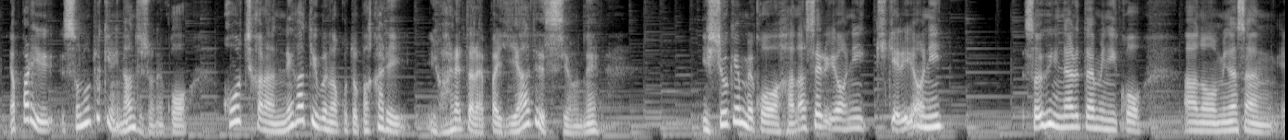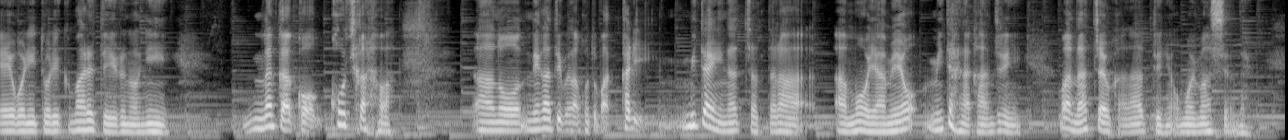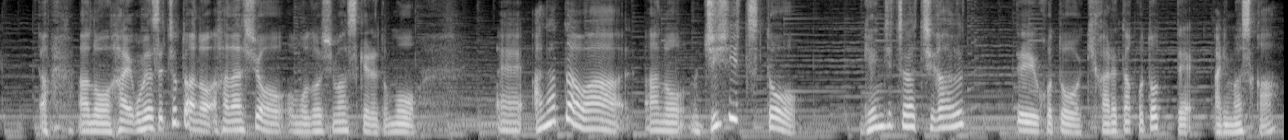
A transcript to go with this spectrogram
やっぱりその時に何でしょうねこうコーチからネガティブなことばかり言われたらやっぱり嫌ですよね。一生懸命こう話せるように聞けるようにそういうふうになるためにこうあの皆さん英語に取り組まれているのになんかこうコーチからはあのネガティブなことばっかりみたいになっちゃったらあもうやめようみたいな感じに、まあ、なっちゃうかなっていうふうに思いますよね。ああのはいごめんなさい。ちょっとあの話を戻しますけれどもえー、あなたはあの事実と現実は違うっていうことを聞かれたことってありますか？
